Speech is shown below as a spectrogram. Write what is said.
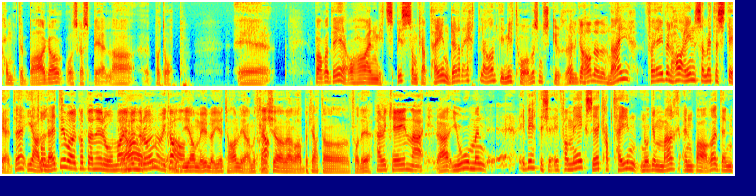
kom tilbake og skal spille eh, på topp. Eh, bare det å ha en midtspiss som kaptein, der er det et eller annet i mitt hode som skurrer. Vil ikke ha det, du? Nei, for jeg vil ha en som er til stede i alle ledd. Totti var kaptein i Roma i 100 år, vi kan ha de har mye løye i Italia. Vi trenger ikke å være apekatter for det. Harry Kane, nei. Ja, jo, men eh, jeg vet ikke. For meg så er kaptein noe mer enn bare den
